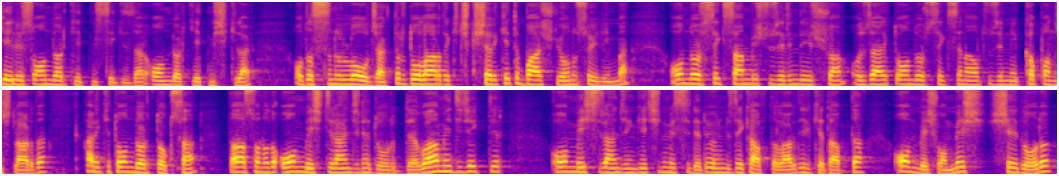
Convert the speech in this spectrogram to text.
Gelirse 14.78'ler, 14.72'ler. O da sınırlı olacaktır. Dolardaki çıkış hareketi başlıyor onu söyleyeyim ben. 14.85 üzerindeyiz şu an. Özellikle 14.86 üzerindeki kapanışlarda hareket 14.90. Daha sonra da 15 direncine doğru devam edecektir. 15 direncin geçilmesiyle de önümüzdeki haftalarda ilk etapta 15-15 şey doğru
